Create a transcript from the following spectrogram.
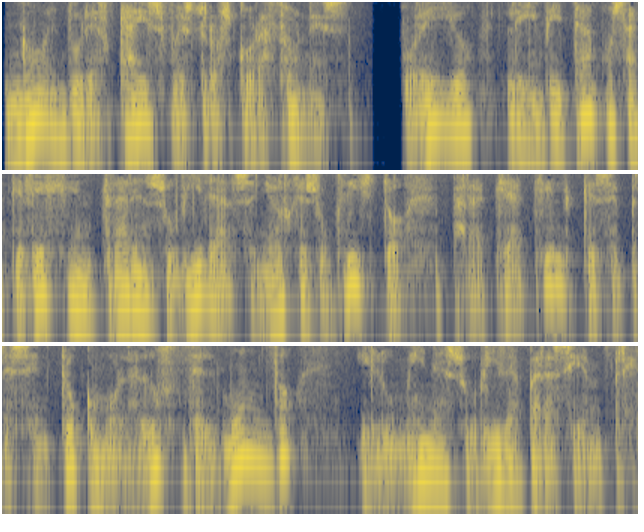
no endurezcáis vuestros corazones. Por ello, le invitamos a que deje entrar en su vida al Señor Jesucristo, para que aquel que se presentó como la luz del mundo ilumine su vida para siempre.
